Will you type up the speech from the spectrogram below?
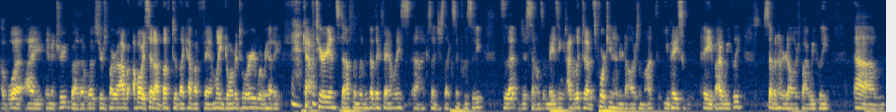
of what I am intrigued by the Webster's apartment. I've, I've always said I'd love to like have a family dormitory where we had a cafeteria and stuff and live with other families because I just like simplicity. So that just sounds amazing. I looked it up; it's fourteen hundred dollars a month. You basically pay biweekly, seven hundred dollars biweekly. Um,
